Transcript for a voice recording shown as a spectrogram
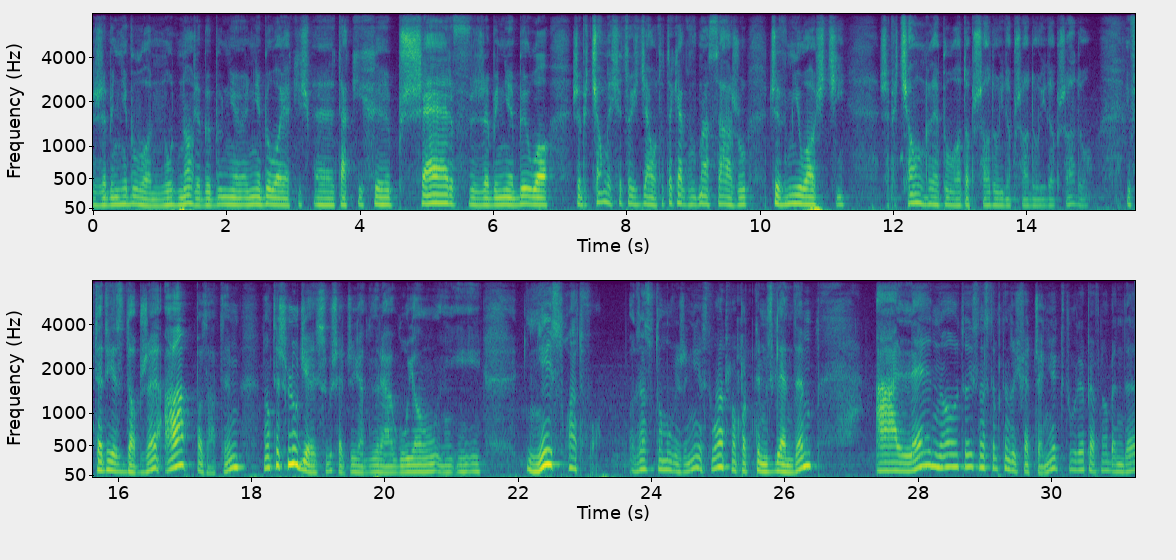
żeby nie było nudno, żeby by- nie, nie było jakichś e, takich e, przerw, żeby nie było, żeby ciągle się coś działo. To tak jak w masażu czy w miłości, żeby ciągle było do przodu i do przodu i do przodu. I wtedy jest dobrze, a poza tym, no też ludzie słyszeć, jak reagują i, i i nie jest łatwo. Od razu to mówię, że nie jest łatwo pod tym względem, ale no, to jest następne doświadczenie, które pewno będę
